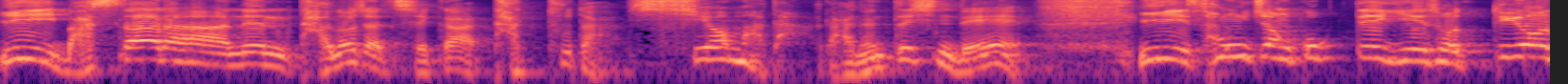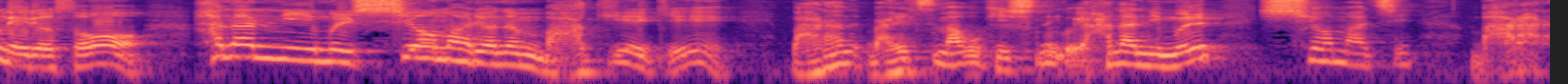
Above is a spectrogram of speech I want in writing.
이 마사라는 단어 자체가 다투다, 시험하다라는 뜻인데 이 성전 꼭대기에서 뛰어내려서 하나님을 시험하려는 마귀에게 말하, 말씀하고 계시는 거예요. 하나님을 시험하지 말아라.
